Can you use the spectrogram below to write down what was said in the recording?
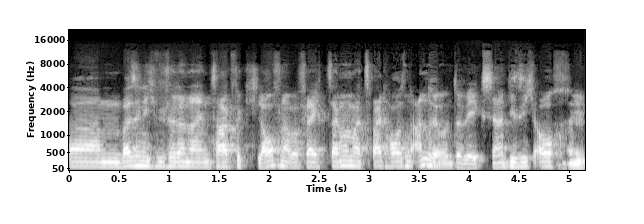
ähm, weiß ich nicht, wie viele an einem Tag wirklich laufen, aber vielleicht sagen wir mal 2000 andere unterwegs, ja, die sich auch mhm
